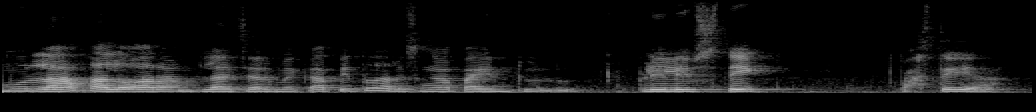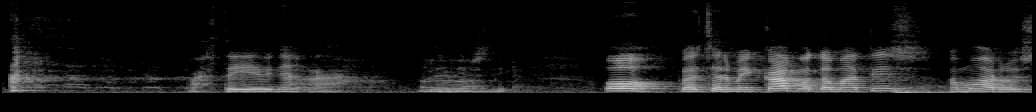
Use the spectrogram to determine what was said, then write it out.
mula kalau orang belajar make up itu harus ngapain dulu? Beli lipstick. Pasti ya. Pasti ya Nya. ah beli Hmm. lipstick. Oh belajar makeup otomatis kamu harus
